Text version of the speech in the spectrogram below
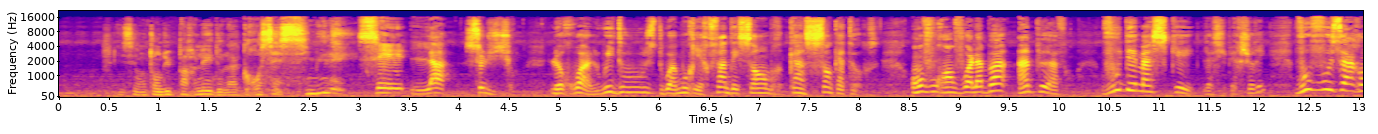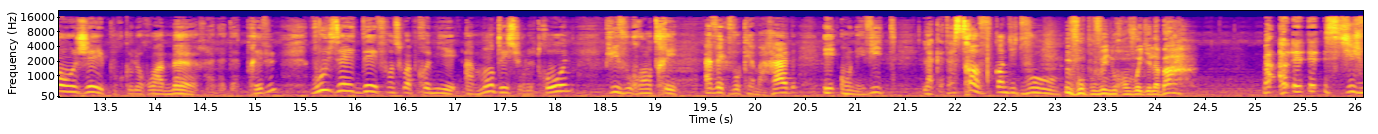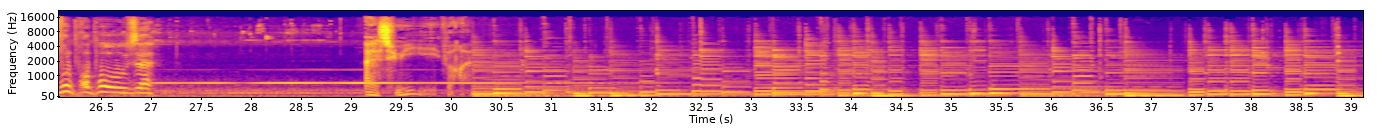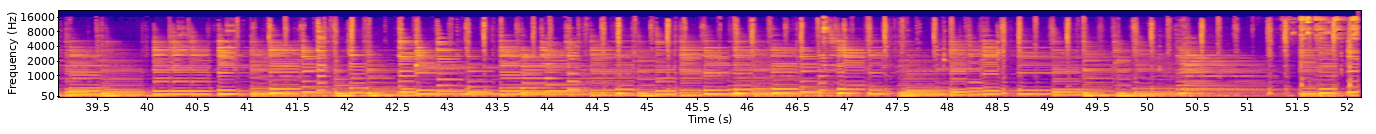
Je les ai entendus parler de la grossesse simulée. c'est la solution. Le roi Louis XII doit mourir fin décembre 1514. On vous renvoie là-bas un peu avant. vous démasquez la supercherie, vous vous arrangez pour que le roi meure à la date prévue, vous aidez François Ier à monter sur le trône, puis vous rentrez avec vos camarades et on évite la catastrophe. Qu'en dites-vous? Vous pouvez nous renvoyer là-bas? Bah, euh, euh, Si je vous le propose. À suivre. Mm-hmm.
